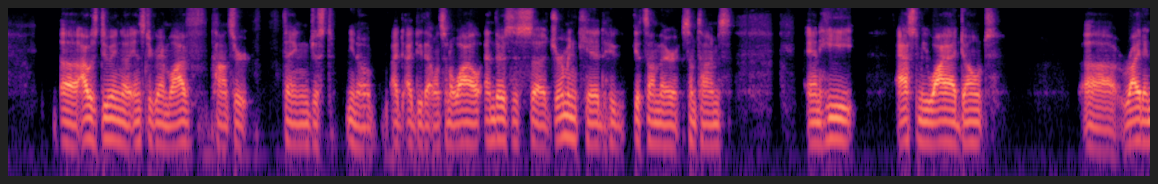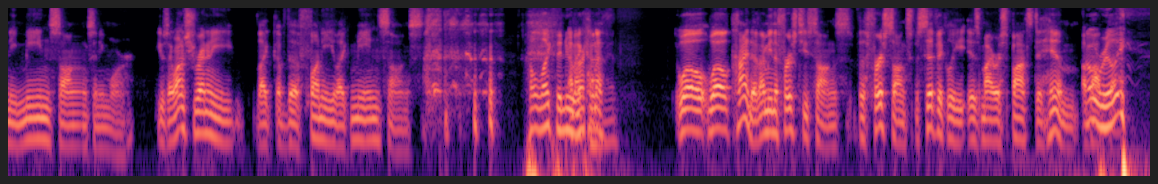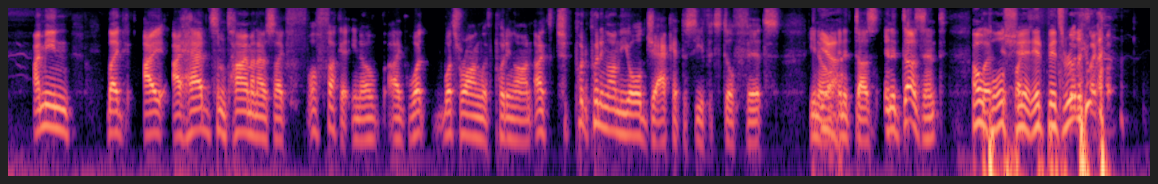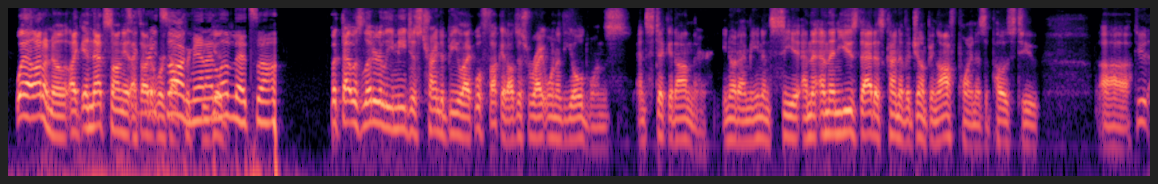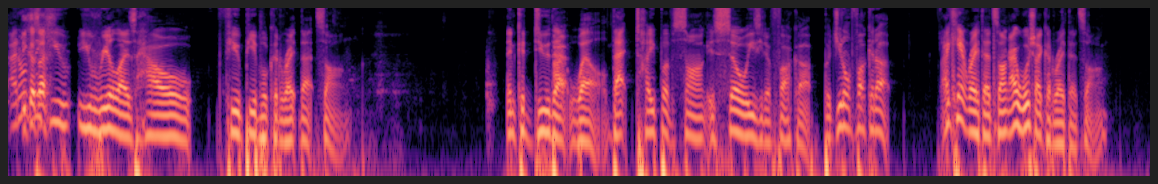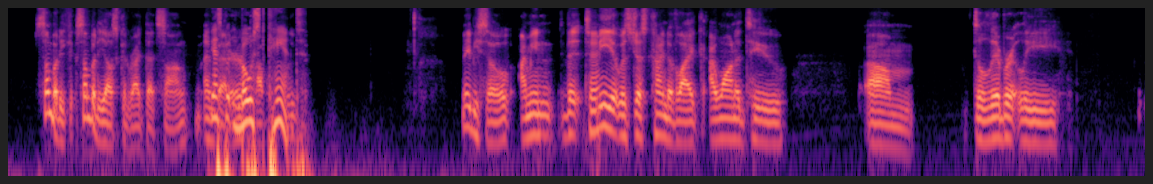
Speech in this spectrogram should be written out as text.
uh, I was doing an Instagram live concert thing just you know I, I, do that once in a while. And there's this uh, german kid who gets on there sometimes and he asked me why i don't uh, write any mean songs anymore. He was like why don't you write any like of the funny like mean songs? I like the new record kinda, well well kind of. I mean the first two songs the first song specifically is my response to him oh really that. i mean like I I had some time and I was like, well, fuck it, you know, like what what's wrong with putting on I put putting on the old jacket to see if it still fits, you know, yeah. and it does, and it doesn't. Oh bullshit! Like, it fits really well. Like, well. I don't know, like in that song, I thought it worked song, out man. I love that song. But that was literally me just trying to be like, well, fuck it, I'll just write one of the old ones and stick it on there. You know what I mean? And see it, and then and then use that as kind of a jumping off point as opposed to. Uh, Dude, I don't because think I you you realize how few people could write that song and could do that well. That type of song is so easy to fuck up, but you don't fuck it up. I can't write that song. I wish I could write that song. Somebody somebody else could write that song. yes, better, but most probably. can't. Maybe so. I mean, the, to me, it was just kind of like I wanted to um, deliberately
